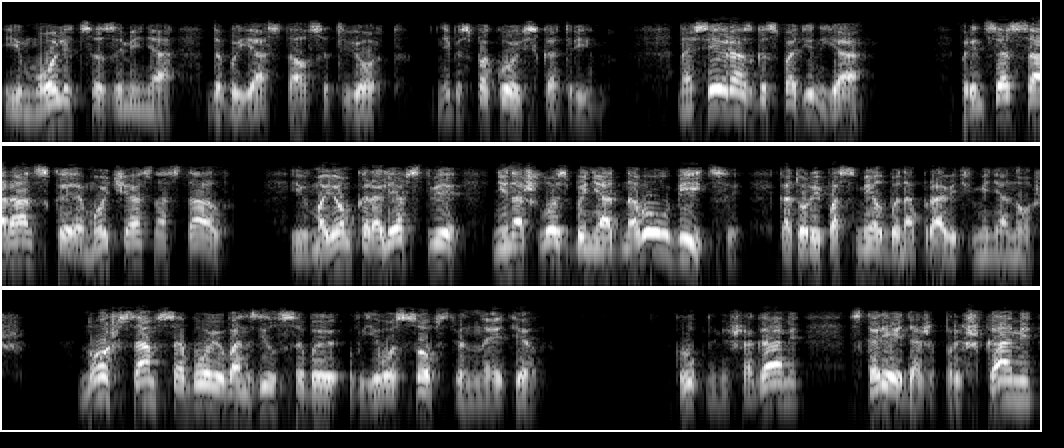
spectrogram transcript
и молятся за меня, дабы я остался тверд. Не беспокойся, Катрин. На сей раз, господин, я. Принцесса Аранская, мой час настал, и в моем королевстве не нашлось бы ни одного убийцы, который посмел бы направить в меня нож. Нож сам собою вонзился бы в его собственное тело. Крупными шагами, скорее даже прыжками,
